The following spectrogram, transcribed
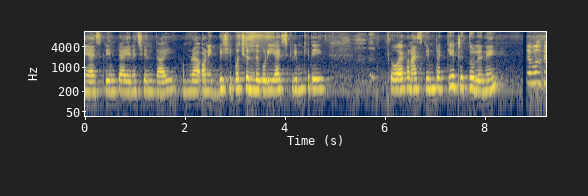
এই আইসক্রিমটা এনেছেন তাই আমরা অনেক বেশি পছন্দ করি আইসক্রিম খেতে। তো এখন আইসক্রিমটা কেটে তুলে নেই। বলতে বলতে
